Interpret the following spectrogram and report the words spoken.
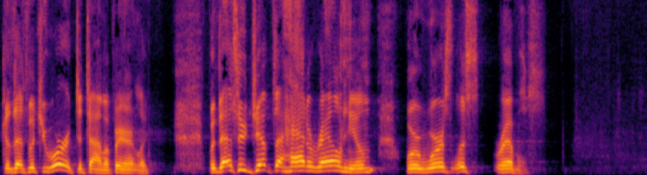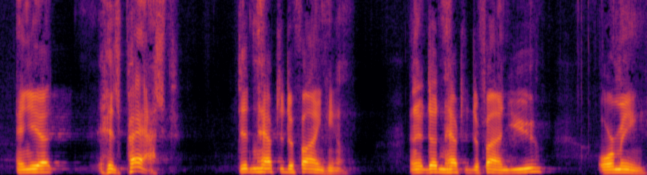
because that's what you were at the time, apparently. But that's who Jephthah had around him were worthless rebels. And yet his past didn't have to define him. And it doesn't have to define you or me.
